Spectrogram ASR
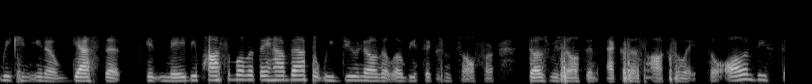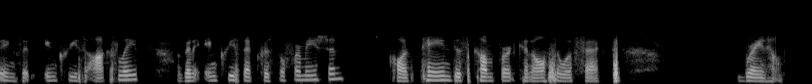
we can you know guess that it may be possible that they have that, but we do know that low B6 and sulfur does result in excess oxalates. So all of these things that increase oxalates are going to increase that crystal formation, cause pain, discomfort, can also affect brain health.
